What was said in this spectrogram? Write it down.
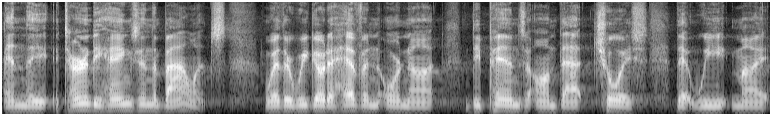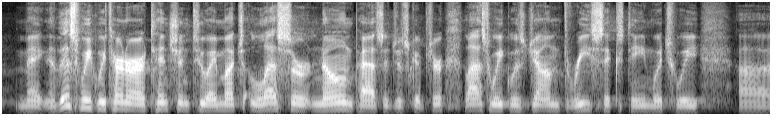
And the eternity hangs in the balance, whether we go to heaven or not depends on that choice that we might make. Now, this week we turn our attention to a much lesser known passage of Scripture. Last week was John 3.16, which we uh,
